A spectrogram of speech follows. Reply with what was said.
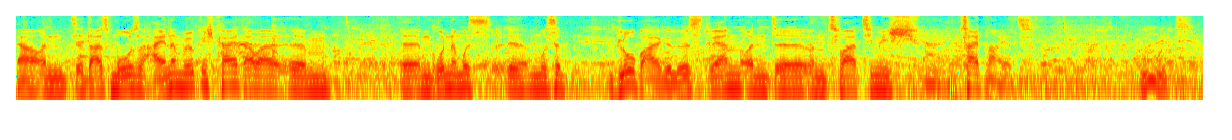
Ja, und äh, da ist Mose eine Möglichkeit, aber ähm, äh, im Grunde muss, äh, muss es global gelöst werden und, äh, und zwar ziemlich zeitnah jetzt. Gut.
